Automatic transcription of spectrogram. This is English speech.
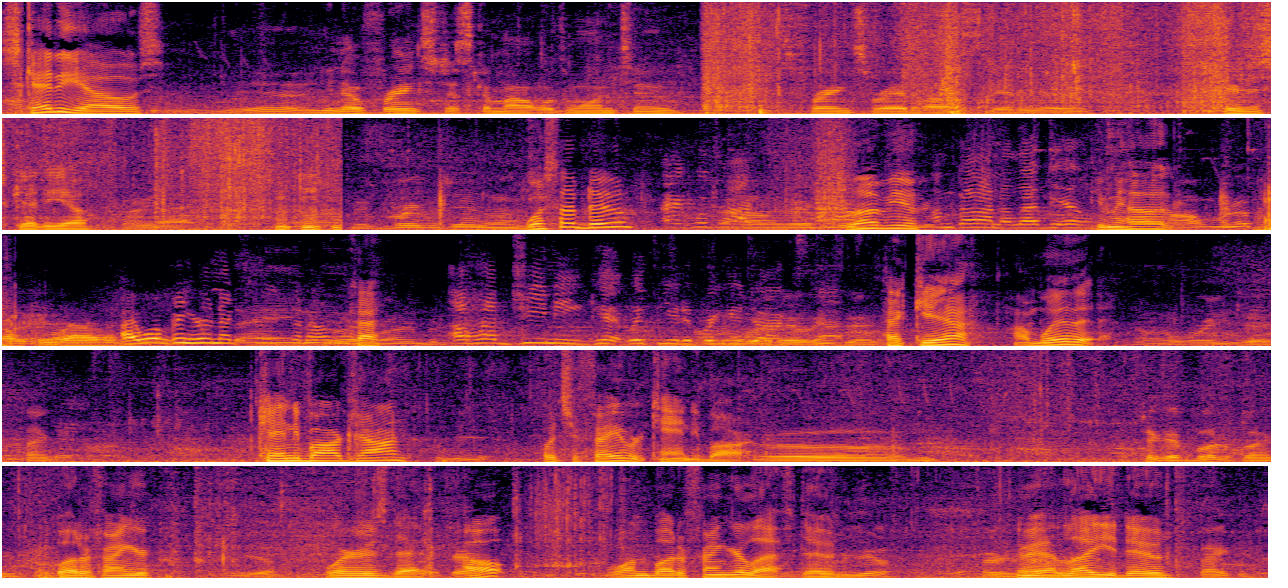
Skedios. Yeah, you know Frank's just come out with one too. It's Frank's Red Hot Skedios. Here's a Skedio. Thanks. What's up, dude? All right, we'll talk. Love you. I'm gone. I love you. Give me a hug. I won't be here next week, but I'll, Okay. I'll have Jeannie get with you to bring you drug stuff. Heck yeah, I'm with it. I don't know where he's at. Thank you. Candy bar, John? What's your favorite candy bar? Um, I'll take that Butterfinger. Butterfinger? Yeah. Where is that? Oh, one Butterfinger left, dude. Yeah. Yeah, I love one. you, dude. Thank you.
